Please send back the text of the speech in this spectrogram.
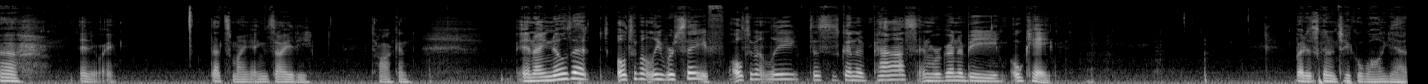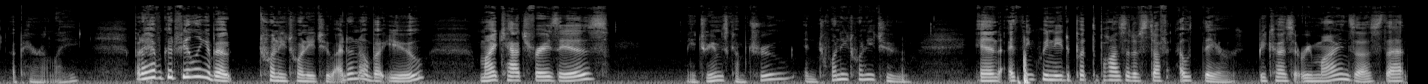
Uh, anyway, that's my anxiety talking. And I know that ultimately we're safe. Ultimately, this is going to pass and we're going to be okay. But it's going to take a while yet, apparently. But I have a good feeling about 2022. I don't know about you. My catchphrase is May dreams come true in 2022. And I think we need to put the positive stuff out there because it reminds us that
